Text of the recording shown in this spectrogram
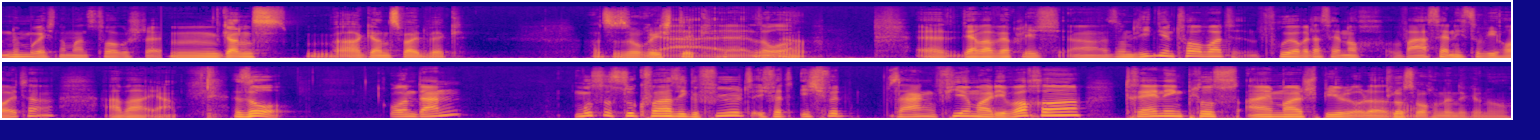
Nürnberg nochmal ins Tor gestellt. Hm, Ganz, ganz weit weg. Also so richtig. Ja, äh, so. Ja. Äh, der war wirklich äh, so ein Linientorwart. Früher war das ja noch, war es ja nicht so wie heute, aber ja. So. Und dann musstest du quasi gefühlt, ich würde ich würd sagen, viermal die Woche Training plus einmal Spiel oder Plus so. Wochenende, genau.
